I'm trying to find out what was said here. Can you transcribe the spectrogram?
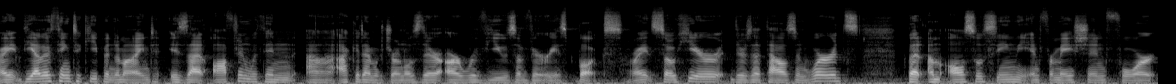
Right? The other thing to keep in mind is that often within uh, academic journals there are reviews of various books. Right? So here there's a thousand words, but I'm also seeing the information for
